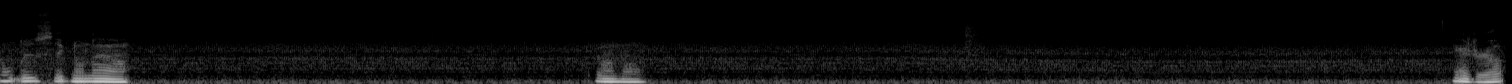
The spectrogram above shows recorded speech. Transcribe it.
Don't lose signal now. Come on. Airdrop.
